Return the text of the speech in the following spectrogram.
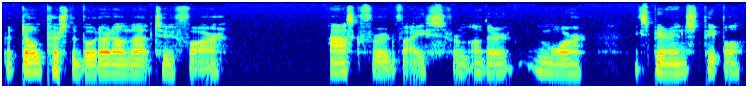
But don't push the boat out on that too far. Ask for advice from other more experienced people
